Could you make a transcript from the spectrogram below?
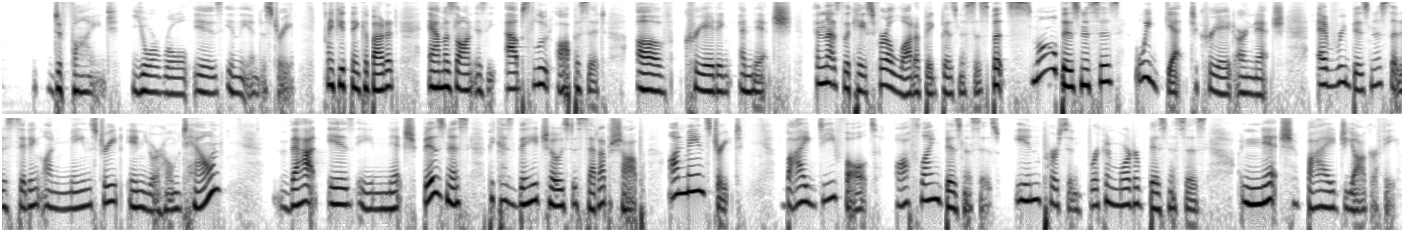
defined your role is in the industry. If you think about it, Amazon is the absolute opposite of creating a niche. And that's the case for a lot of big businesses. But small businesses, we get to create our niche. Every business that is sitting on Main Street in your hometown, that is a niche business because they chose to set up shop on Main Street. By default, offline businesses, in person brick and mortar businesses, niche by geography.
